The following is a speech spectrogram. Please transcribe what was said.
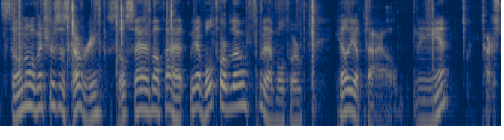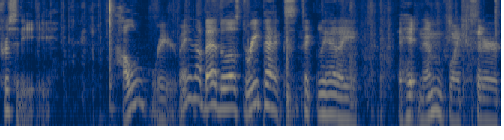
Still no Adventurer's Discovery. Still sad about that. We have Voltorb, though. Look at that Voltorb. Helioptile. And Toxtricity. Holo Rare. Man, not bad, though. Those three packs technically had a, a hit in them, if I consider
